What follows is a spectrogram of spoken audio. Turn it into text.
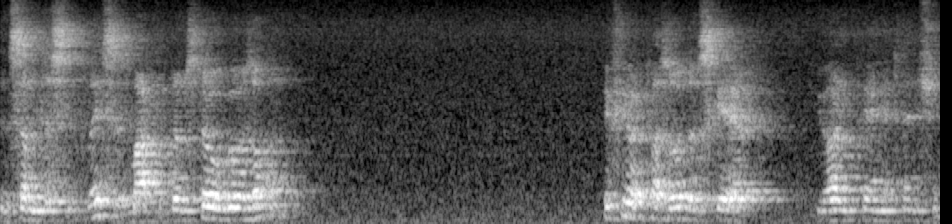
in some distant places. Martyrdom still goes on. If you are puzzled and scared, you aren't paying attention.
